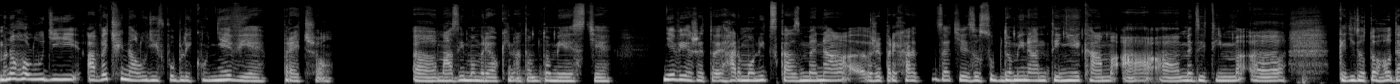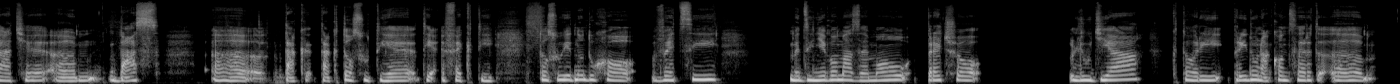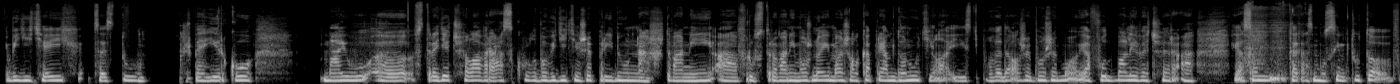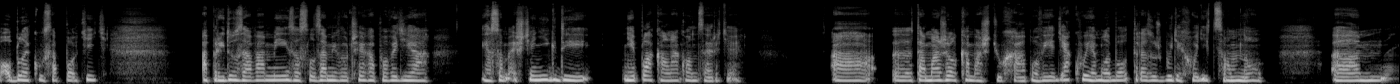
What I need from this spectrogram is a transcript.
mnoho ľudí a väčšina ľudí v publiku nevie, prečo uh, má zimomriavky na tomto mieste. Nevie, že to je harmonická zmena, že prechádzate zo subdominanty niekam a, a medzi tým, uh, keď do toho dáte um, bas, tak, tak to sú tie, tie efekty. To sú jednoducho veci medzi nebom a zemou, prečo ľudia, ktorí prídu na koncert, uh, vidíte ich cez tú špehírku, majú uh, v strede čela vrázku, lebo vidíte, že prídu naštvaní a frustrovaní. Možno ich manželka priam donútila ísť. Povedal, že bože môj, ja futbal je večer a ja som teraz musím túto v obleku sa potiť a prídu za vami so slzami v očiach a povedia, ja som ešte nikdy neplakal na koncerte. A e, tá manželka ma šťuchá a povie, ďakujem, lebo teraz už bude chodiť so mnou. Um,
